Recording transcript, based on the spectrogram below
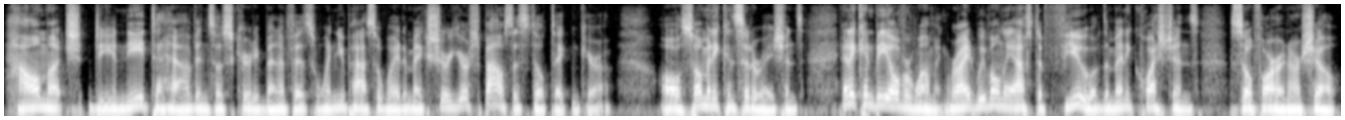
how much do you need to have in Social Security benefits when you pass away to make sure your spouse is still taken care of? Oh, so many considerations. And it can be overwhelming, right? We've only asked a few of the many questions so far in our show.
